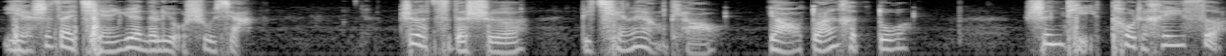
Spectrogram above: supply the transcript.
也是在前院的柳树下。这次的蛇比前两条要短很多，身体透着黑色。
